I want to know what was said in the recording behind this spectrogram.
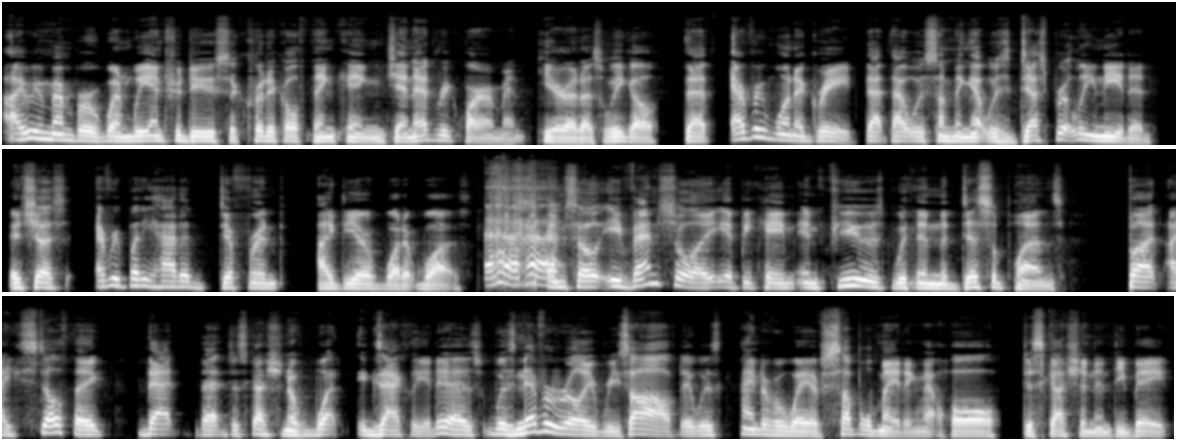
I remember when we introduced a critical thinking gen ed requirement here at Oswego that everyone agreed that that was something that was desperately needed. It's just everybody had a different idea of what it was. and so eventually it became infused within the disciplines. But I still think that that discussion of what exactly it is was never really resolved. It was kind of a way of sublimating that whole discussion and debate.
